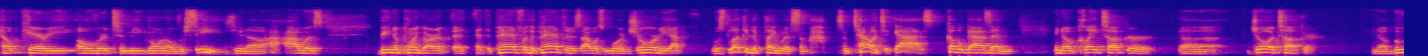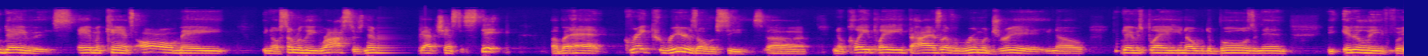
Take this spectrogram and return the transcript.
helped carry over to me going overseas. You know, I, I was being a point guard at, at the Pan for the Panthers. I was majority. I was lucky to play with some some talented guys. A couple guys that, you know, Clay Tucker, uh, Joah Tucker, you know, Boo Davis, Ed McCants, all made you know summer league rosters. Never got a chance to stick, uh, but had great careers overseas. Uh, you know, Clay played the highest level, Real Madrid. You know, Davis played, you know, with the Bulls, and then Italy for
